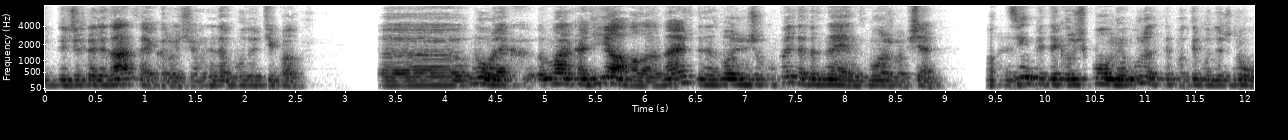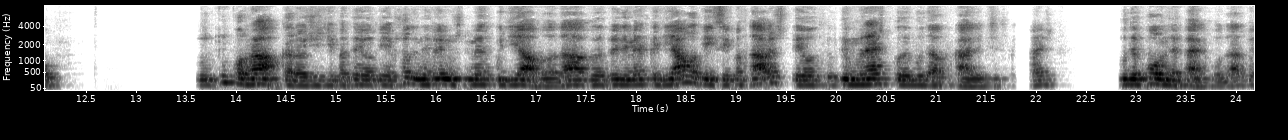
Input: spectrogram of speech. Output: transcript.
диджиталізація, коротше, вони там будуть, типу, е, ну, як марка дьявола, знаєш, ти не зможеш нічого купити без неї, не зможеш взагалі. Магазин піти, коротше, повний ужас, типу, ти будеш, ну, тупо раб, коротше, типу, ти от, якщо ти не приймеш метку дьявола, да, коли прийде метка дьявола, ти її поставиш, ти, от, ти мреш, коли буде апокаліпсис, знаєш, буде повне пекло, да, то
